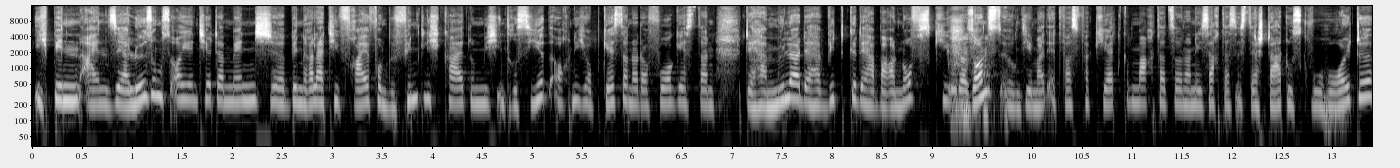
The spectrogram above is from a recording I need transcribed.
Ich bin ein sehr lösungsorientierter Mensch, äh, bin relativ frei von Befindlichkeit und mich interessiert auch nicht, ob gestern oder vorgestern der Herr Müller, der Herr Wittke, der Herr Baranowski oder sonst irgendjemand etwas verkehrt gemacht hat, sondern ich sage, das ist der Status quo heute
